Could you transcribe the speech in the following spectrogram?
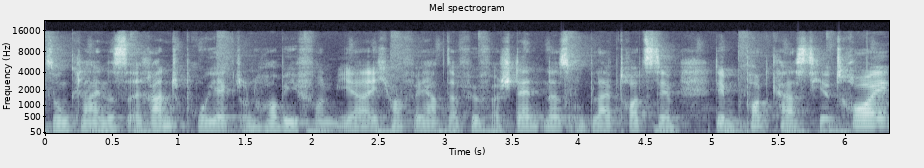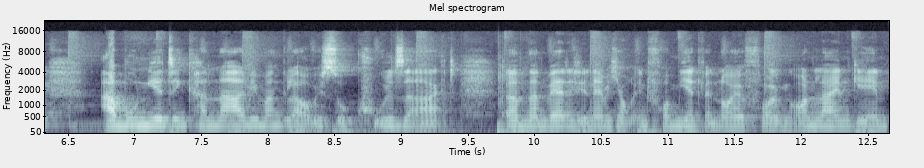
so ein kleines Randprojekt und Hobby von mir. Ich hoffe, ihr habt dafür Verständnis und bleibt trotzdem dem Podcast hier treu. Abonniert den Kanal, wie man, glaube ich, so cool sagt. Ähm, dann werdet ihr nämlich auch informiert, wenn neue Folgen online gehen.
